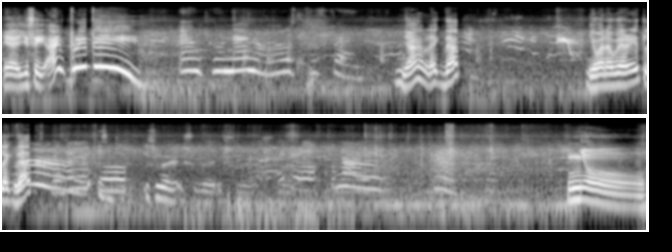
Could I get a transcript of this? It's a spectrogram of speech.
Yeah, you say, I'm pretty. This friend? Yeah, like that. You wanna wear it like that? It's where, it's where, it's where. Nyo.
